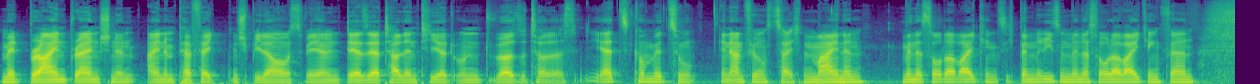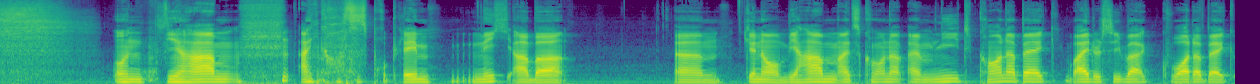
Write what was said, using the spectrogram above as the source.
mit Brian Branch einen, einen perfekten Spieler auswählen, der sehr talentiert und versatile ist. Jetzt kommen wir zu, in Anführungszeichen, meinen Minnesota Vikings. Ich bin ein riesen Minnesota Viking-Fan. Und wir haben ein großes Problem. Nicht, aber ähm, Genau, wir haben als Corner, ähm, Need Cornerback, Wide Receiver, Quarterback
